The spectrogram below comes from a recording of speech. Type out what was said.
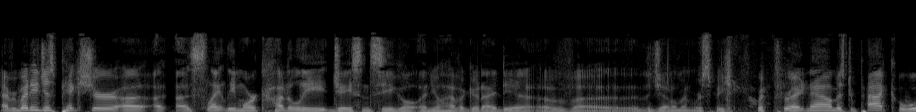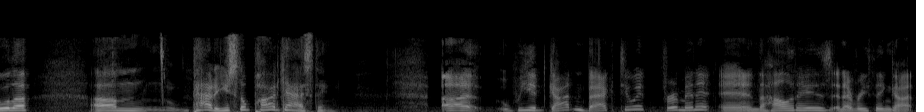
Everybody just picture a, a, a slightly more cuddly Jason Segel, and you'll have a good idea of uh, the gentleman we're speaking with right now, Mr. Pat Kawula. Um, Pat, are you still podcasting? Uh, we had gotten back to it for a minute, and the holidays and everything got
